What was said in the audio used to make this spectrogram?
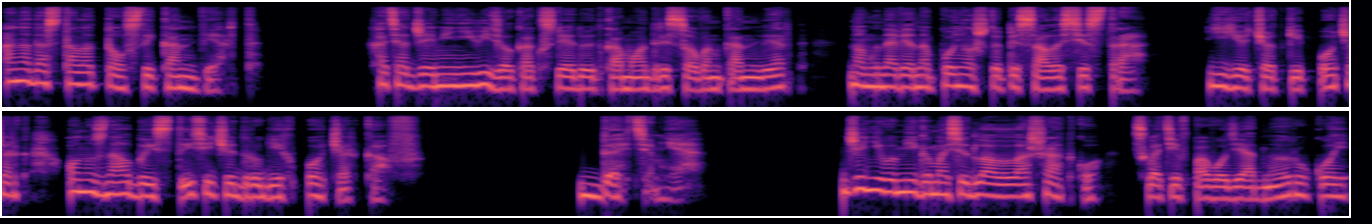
она достала толстый конверт. Хотя Джейми не видел, как следует, кому адресован конверт, но мгновенно понял, что писала сестра. Ее четкий почерк он узнал бы из тысячи других почерков. «Дайте мне». Джинни мигом оседлала лошадку — схватив поводья одной рукой,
